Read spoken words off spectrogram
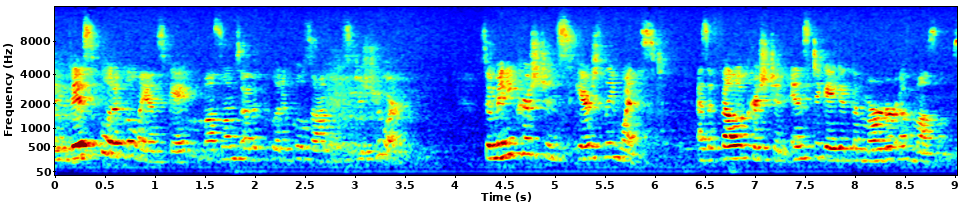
In this political landscape, Muslims are the political zombies du jour. So many Christians scarcely winced as a fellow Christian instigated the murder of Muslims,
